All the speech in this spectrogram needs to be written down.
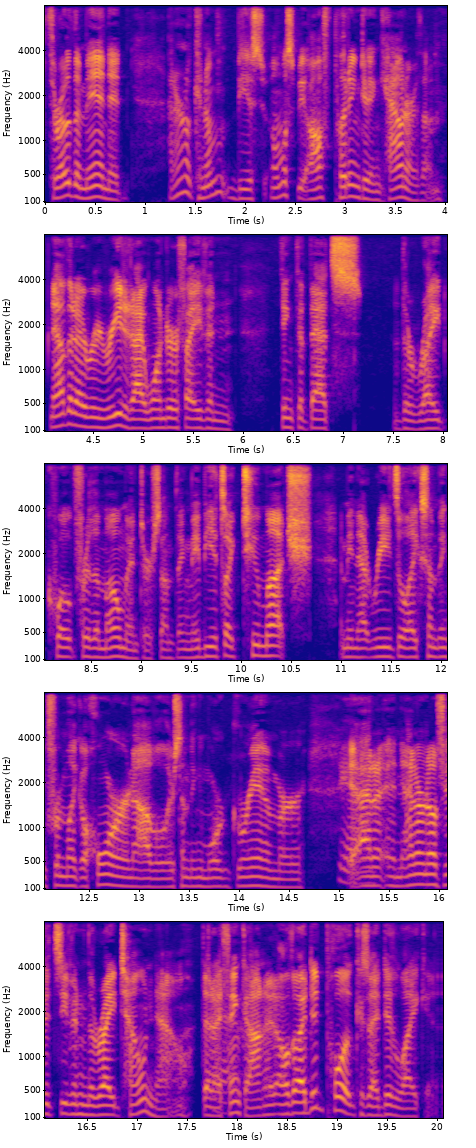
throw them in, it I don't know, can be almost be off-putting to encounter them. Now that I reread it, I wonder if I even think that that's the right quote for the moment or something. Maybe it's like too much. I mean, that reads like something from like a horror novel or something more grim or yeah I don't, and I don't know if it's even the right tone now that I think on it. Although I did pull it because I did like it.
